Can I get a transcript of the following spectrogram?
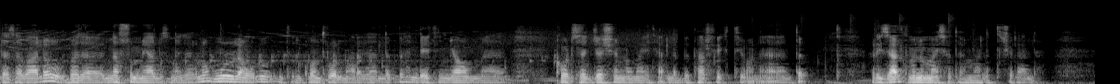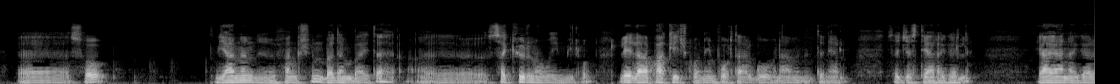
እንደተባለው እነሱም ያሉት ነገር ነው። ሙሉ ለሙሉ control ማድረግ አለብህ። እንደ የትኛውም code suggestion ነው ማየት ያለብህ። perfect የሆነ result ምንም አይሰጥህም ማለት ትችላለህ። ያንን function በደንብ አይተህ secure ነው የሚለውን ሌላ ፓኬጅ ከሆነ import አድርጎ ምናምን እንትን ያሉ suggest ያደረገልህ ያ ያ ነገር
